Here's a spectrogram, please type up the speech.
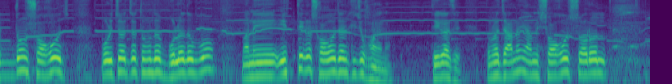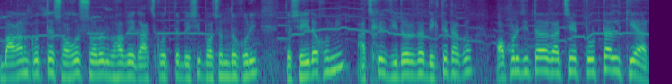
একদম সহজ পরিচর্যা তোমাদের বলে দেবো মানে এর থেকে সহজ আর কিছু হয় না, ঠিক আছে? তোমরা জানোই আমি সহজ সরল, বাগান করতে সহজ সরলভাবে গাছ করতে বেশি পছন্দ করি। তো সেই রকমই আজকের ভিডিওটা দেখতে থাকো। অপরাজিতা গাছের টোটাল কেয়ার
